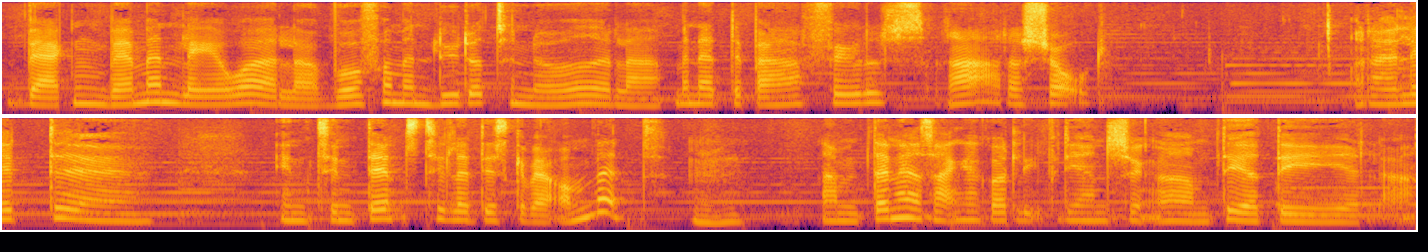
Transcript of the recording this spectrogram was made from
hverken hvad man laver, eller hvorfor man lytter til noget, eller, men at det bare føles rart og sjovt. Og der er lidt øh, en tendens til, at det skal være omvendt. Mm-hmm. Jamen, den her sang kan jeg godt lide, fordi han synger om det og det, eller...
